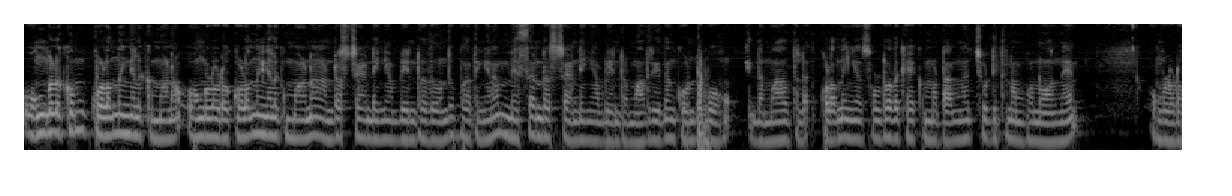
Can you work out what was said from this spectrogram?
உங்களுக்கும் குழந்தைங்களுக்குமான உங்களோட குழந்தைங்களுக்குமான அண்டர்ஸ்டாண்டிங் அப்படின்றது வந்து பார்த்திங்கன்னா மிஸ் அண்டர்ஸ்டாண்டிங் அப்படின்ற மாதிரி தான் கொண்டு போகும். இந்த மாதத்தில் குழந்தைங்க சொல்கிறத கேட்க மாட்டாங்க சுட்டித்தனம் பண்ணுவாங்க. உங்களோட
